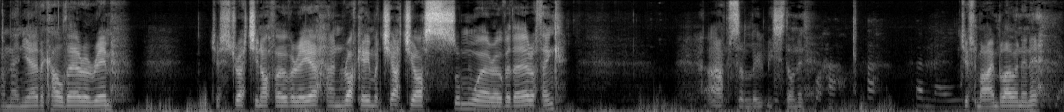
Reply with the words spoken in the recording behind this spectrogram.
And then, yeah, the Caldera Rim just stretching off over here, and Roque Muchachos somewhere over there, I think. Absolutely stunning. it? Wow. Ah, amazing. Just mind blowing in it. Yeah.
